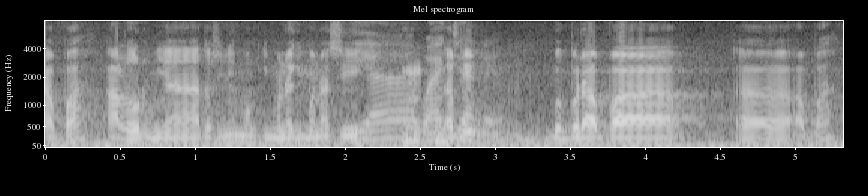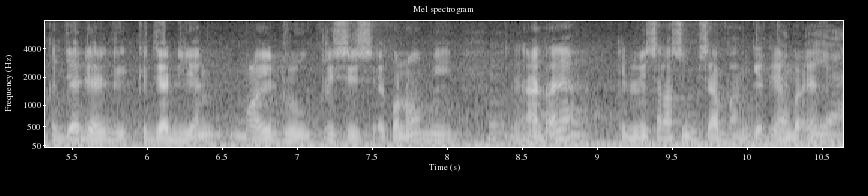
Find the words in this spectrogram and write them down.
apa alurnya atau sini mau gimana gimana sih? Iya, wajar Tapi ya. beberapa eh, apa kejadian kejadian mulai dulu krisis ekonomi, katanya Indonesia langsung bisa bangkit ya mbak ya? Iya,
